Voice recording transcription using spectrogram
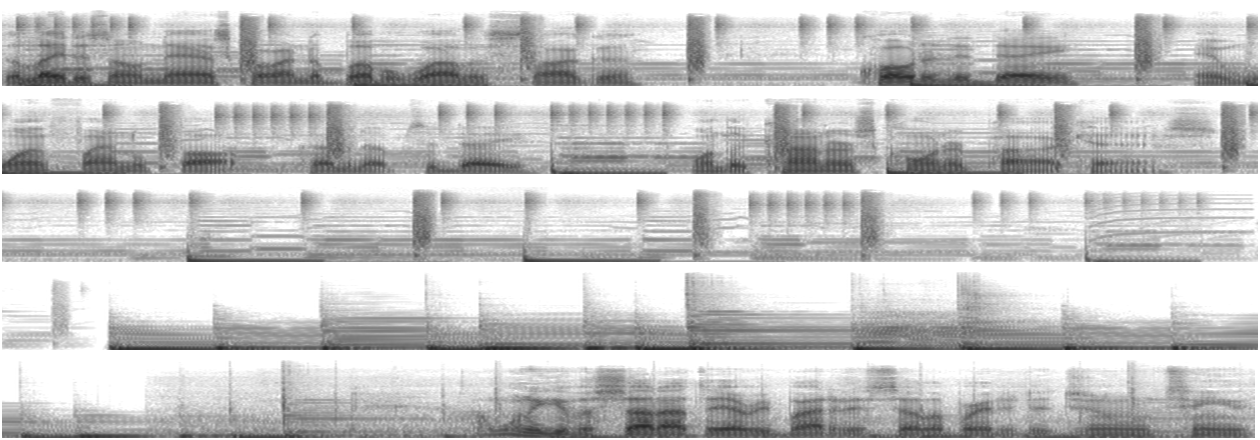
The latest on NASCAR and the Bubba Wallace saga. Quote of the day and one final thought coming up today on the Connors Corner podcast. I want to give a shout out to everybody that celebrated the Juneteenth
